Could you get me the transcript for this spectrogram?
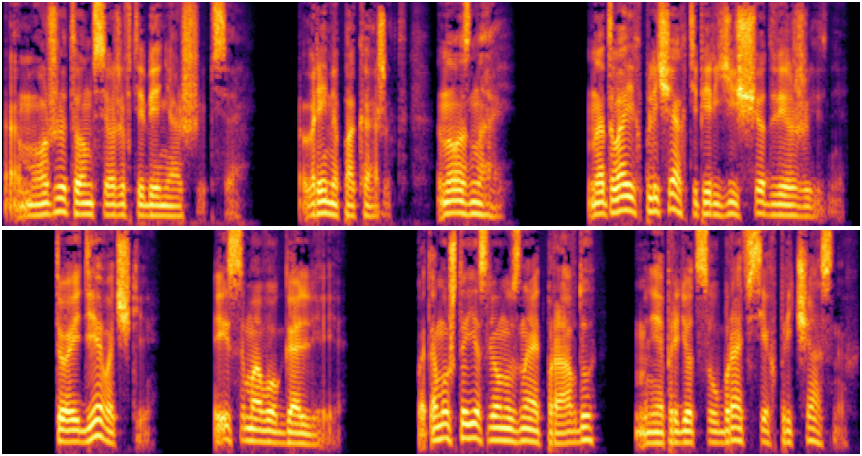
А может, он все же в тебе не ошибся. Время покажет. Но знай, на твоих плечах теперь еще две жизни. Той девочки и самого Галлея. Потому что если он узнает правду, мне придется убрать всех причастных.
